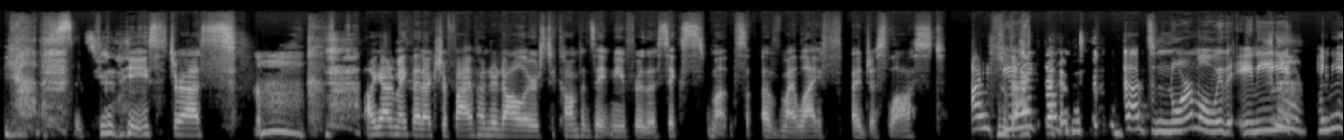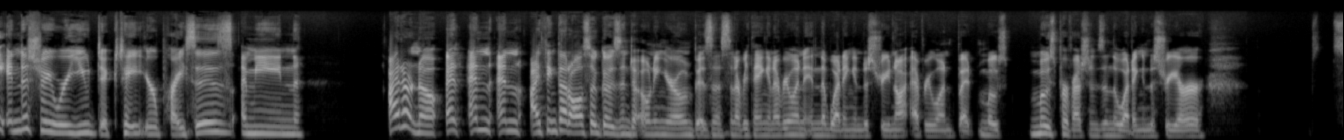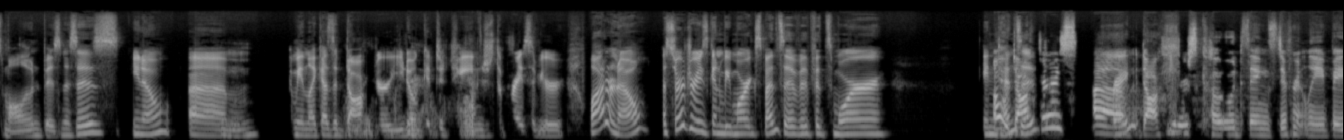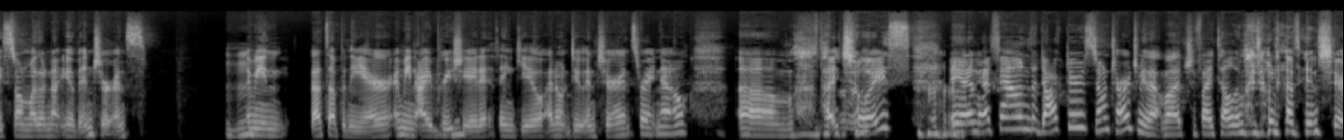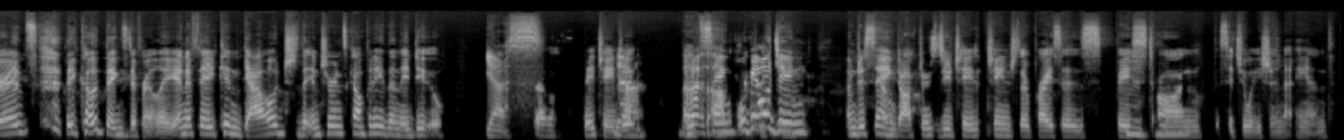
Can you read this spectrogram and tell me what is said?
Yeah. it's for the stress. I got to make that extra $500 to compensate me for the six months of my life I just lost. I feel like that's, that's normal with any any industry where you dictate your prices. I mean, I don't know. And and and I think that also goes into owning your own business and everything and everyone in the wedding industry, not everyone, but most most professions in the wedding industry are small owned businesses, you know? Um mm-hmm. I mean, like as a doctor, you don't get to change the price of your well, I don't know. A surgery is going to be more expensive if it's more intensive. Oh, doctors, um, right? Doctors code things differently based on whether or not you have insurance. Mm-hmm. I mean, that's up in the air. I mean, I mm-hmm. appreciate mm-hmm. it. Thank you. I don't do insurance right now um, by uh-huh. choice. and I found the doctors don't charge me that much if I tell them I don't have insurance. They code things differently. And if they can gouge the insurance company, then they do. Yes. So they change yeah, it. I'm not saying we're gouging. I'm just saying doctors do cha- change their prices based mm-hmm. on the situation at hand.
